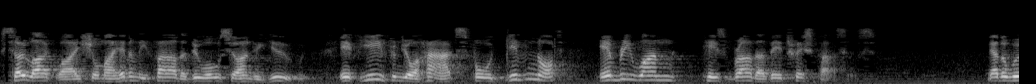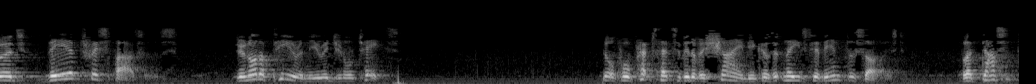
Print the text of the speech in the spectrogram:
So likewise shall my heavenly Father do also unto you, if ye from your hearts forgive not every one his brother their trespasses. Now, the words their trespasses do not appear in the original text. Therefore, perhaps that's a bit of a shame because it needs to be emphasised. Well, it doesn't.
